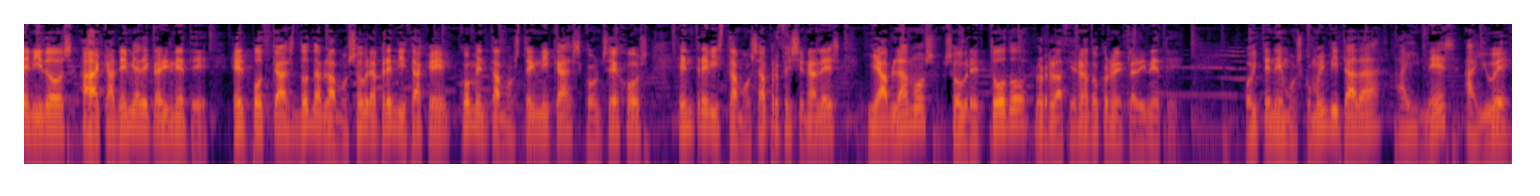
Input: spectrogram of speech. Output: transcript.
Bienvenidos a Academia de Clarinete, el podcast donde hablamos sobre aprendizaje, comentamos técnicas, consejos, entrevistamos a profesionales y hablamos sobre todo lo relacionado con el clarinete. Hoy tenemos como invitada a Inés Ayué,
